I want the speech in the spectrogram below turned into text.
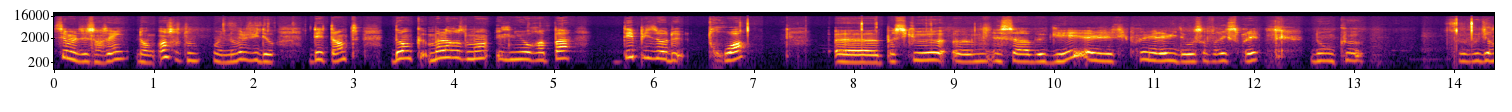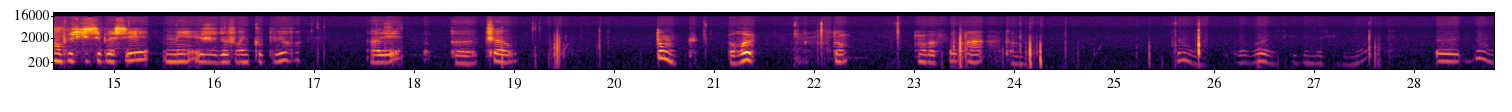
c'est ma 205. Donc on se retrouve pour une nouvelle vidéo détente. Donc malheureusement il n'y aura pas d'épisode 3. Euh, parce que euh, ça a bugué, j'ai supprimé la vidéo sans faire exprès. Donc euh, je vais vous dire un peu ce qui s'est passé, mais je dois faire une coupure. Allez, ciao. Donc, re. Donc, on va faire... Ah, attendez. Donc, re, excusez-moi, excusez-moi.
